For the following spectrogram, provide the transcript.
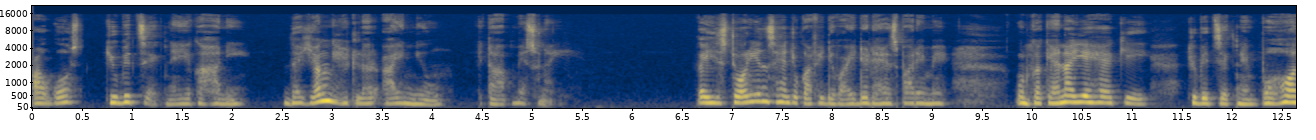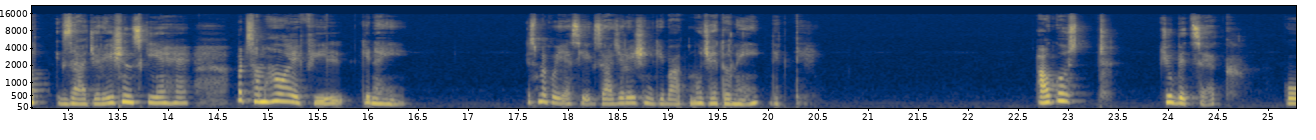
ऑगोस्ट क्यूबिटजेक ने यह कहानी the young Hitler I knew किताब में सुनाई। कई हिस्टोरियंस हैं जो काफ़ी डिवाइडेड हैं इस बारे में। उनका कहना यह है कि क्यूबिटजेक ने बहुत एग्जैजरेशंस किए हैं बट समहाउ आई फील कि नहीं, इसमें कोई ऐसी एग्जैजरेशन की बात मुझे तो नहीं दिखती। ऑगस्ट क्यूबिटजेक को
